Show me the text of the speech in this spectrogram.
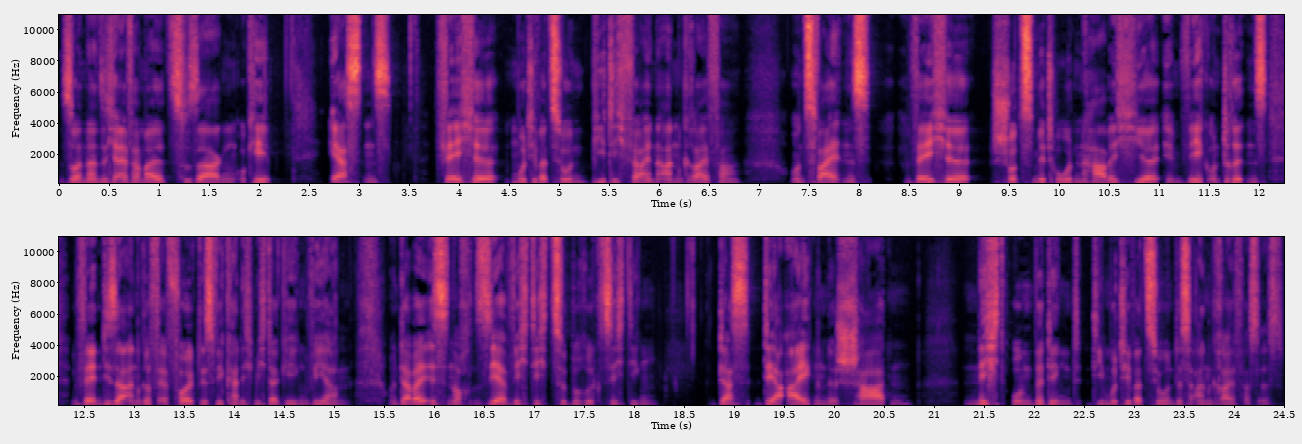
sondern sich einfach mal zu sagen, okay, erstens, welche Motivation biete ich für einen Angreifer? Und zweitens, welche Schutzmethoden habe ich hier im Weg? Und drittens, wenn dieser Angriff erfolgt ist, wie kann ich mich dagegen wehren? Und dabei ist noch sehr wichtig zu berücksichtigen, dass der eigene Schaden nicht unbedingt die Motivation des Angreifers ist.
